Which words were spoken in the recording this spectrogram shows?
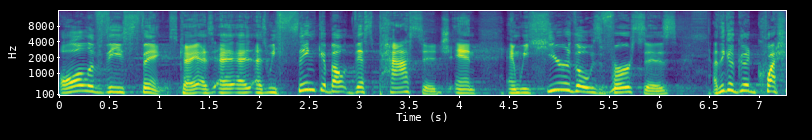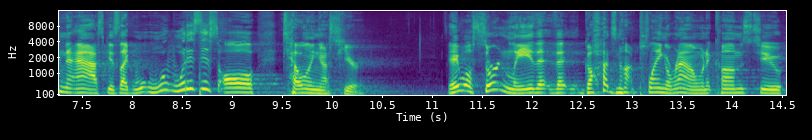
all of these things, okay, as, as, as, we think about this passage and, and we hear those verses, I think a good question to ask is like, what is this all telling us here? Okay, well, certainly that, that God's not playing around when it comes to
